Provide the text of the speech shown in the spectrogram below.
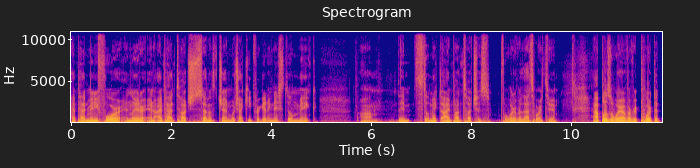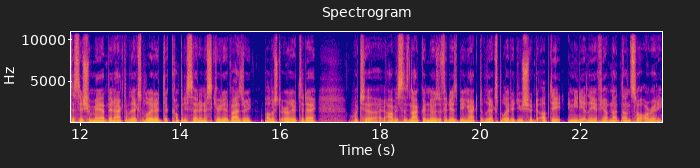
iPad Mini 4 and later, and iPad Touch 7th gen, which I keep forgetting they still make. Um, they still make the iPod Touches for whatever that's worth to you. Apple is aware of a report that this issue may have been actively exploited, the company said in a security advisory published earlier today, which uh, obviously is not good news if it is being actively exploited. You should update immediately if you have not done so already.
